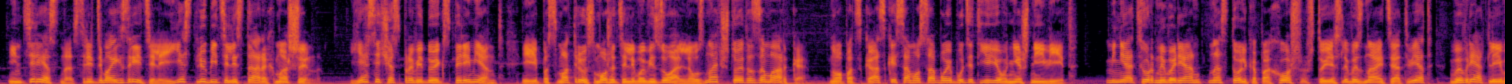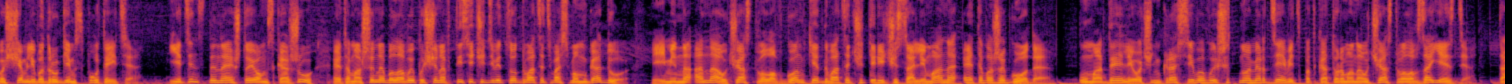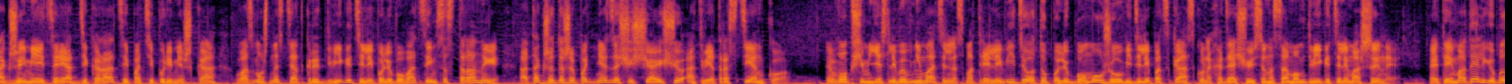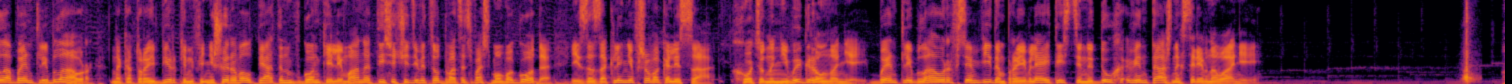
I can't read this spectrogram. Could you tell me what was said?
Интересно, среди моих зрителей есть любители старых машин? Я сейчас проведу эксперимент и посмотрю, сможете ли вы визуально узнать, что это за марка. Ну а подсказкой, само собой, будет ее внешний вид. Миниатюрный вариант настолько похож, что если вы знаете ответ, вы вряд ли его с чем-либо другим спутаете. Единственное, что я вам скажу, эта машина была выпущена в 1928 году, и именно она участвовала в гонке 24 часа Лимана этого же года. У модели очень красиво вышит номер 9, под которым она участвовала в заезде. Также имеется ряд декораций по типу ремешка, возможность открыть двигатель и полюбоваться им со стороны, а также даже поднять защищающую от ветра стенку. В общем, если вы внимательно смотрели видео, то по-любому уже увидели подсказку, находящуюся на самом двигателе машины. Этой моделью была Bentley Blauer, на которой Биркин финишировал пятым в гонке Лимана 1928 года из-за заклинившего колеса. Хоть он и не выиграл на ней, Bentley Blauer всем видом проявляет истинный дух винтажных соревнований.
